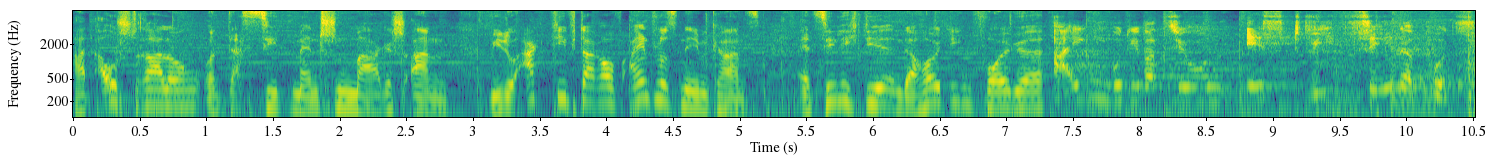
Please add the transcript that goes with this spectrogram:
hat Ausstrahlung und das zieht Menschen magisch an. Wie du aktiv darauf Einfluss nehmen kannst, erzähle ich dir in der heutigen Folge Eigenmotivation ist wie Zähneputzen.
